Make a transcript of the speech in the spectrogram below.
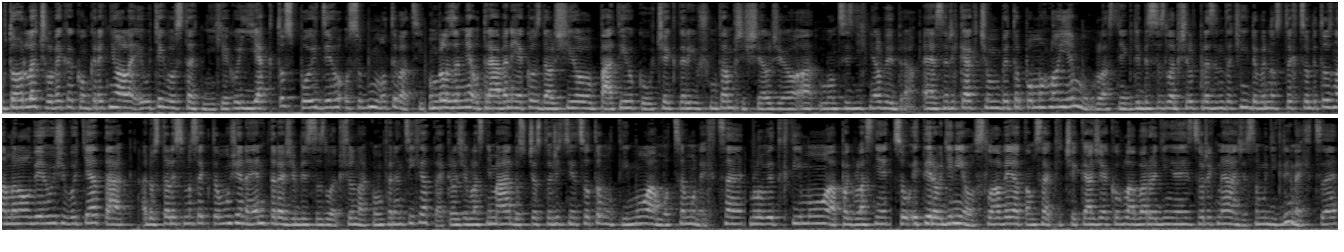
u tohohle člověka konkrétně, ale i u těch ostatních, jako jak to spojit s jeho osobní motivací. On byl ze mě otrávený jako z dalšího pátého kouče, který už mu tam přišel, že jo, a on si z nich měl vybrat. A já jsem říkal, k čemu čemu by to pomohlo jemu vlastně, kdyby se zlepšil v prezentačních dovednostech, co by to znamenalo v jeho životě a tak. A dostali jsme se k tomu, že nejen teda, že by se zlepšil na konferencích a tak, ale že vlastně má dost často říct něco tomu týmu a moc se mu nechce mluvit k týmu a pak vlastně jsou i ty rodinné oslavy a tam se taky čeká, že jako hlava rodině něco řekne a že se mu nikdy nechce.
